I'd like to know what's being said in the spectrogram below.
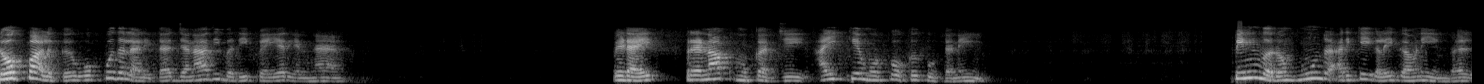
லோக்பாலுக்கு ஒப்புதல் அளித்த ஜனாதிபதி பெயர் என்ன? விடை பிரணாப் முகர்ஜி ஐக்கிய முற்போக்கு கூட்டணி. பின்வரும் மூன்று அறிக்கைகளை கவனியுங்கள்.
